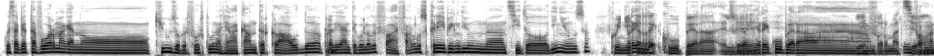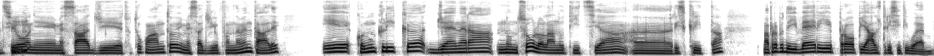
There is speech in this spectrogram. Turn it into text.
Questa piattaforma che hanno chiuso per fortuna si chiama Counter Cloud. Praticamente quello che fa è fare lo scraping di un sito di news. Quindi prende, recupera, le, recupera le informazioni, informazioni mm-hmm. messaggi e tutto quanto i messaggi fondamentali e con un click genera non solo la notizia eh, riscritta ma proprio dei veri e propri altri siti web.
